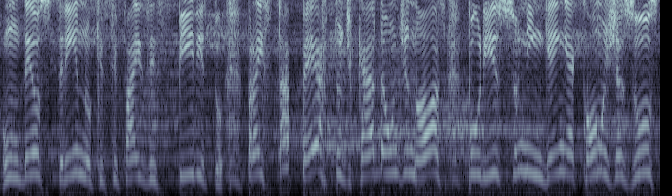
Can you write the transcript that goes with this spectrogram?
um Deus trino que se faz espírito, para estar perto de cada um de nós. Por isso, ninguém é como Jesus,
